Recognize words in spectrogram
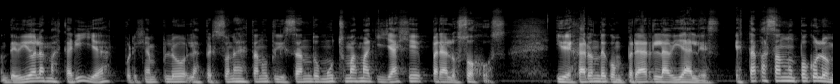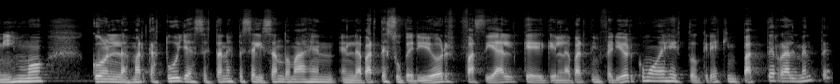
debido a las mascarillas, por ejemplo, las personas están utilizando mucho más maquillaje para los ojos y dejaron de comprar labiales. ¿Está pasando un poco lo mismo con las marcas tuyas? ¿Se están especializando más en, en la parte superior facial que, que, en la parte inferior? ¿Cómo es esto? ¿Crees que impacte realmente?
